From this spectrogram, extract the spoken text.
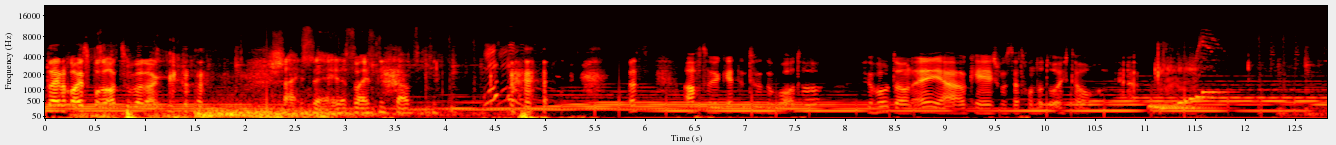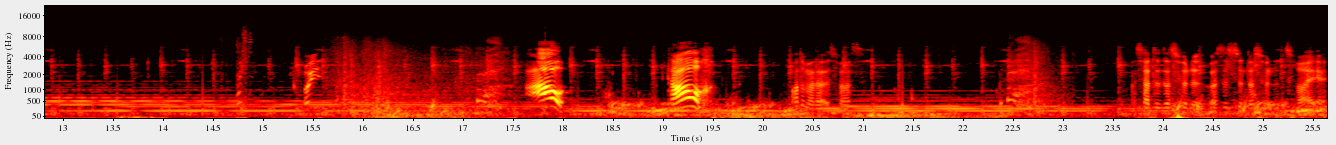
Dein Räusperer zu verdanken. Scheiße, ey, das war jetzt nicht beabsichtigt. Was? After you get into the water, you hold down A, ja, okay, ich muss da drunter durchtauchen. Ja. Au! Tauch! Warte mal, da ist was. Was hatte das für eine. Was ist denn das für eine 2?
